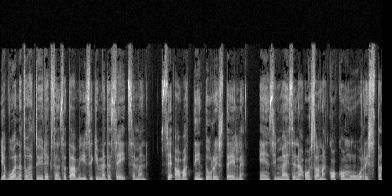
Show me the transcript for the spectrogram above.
ja vuonna 1957 se avattiin turisteille ensimmäisenä osana koko muurista.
